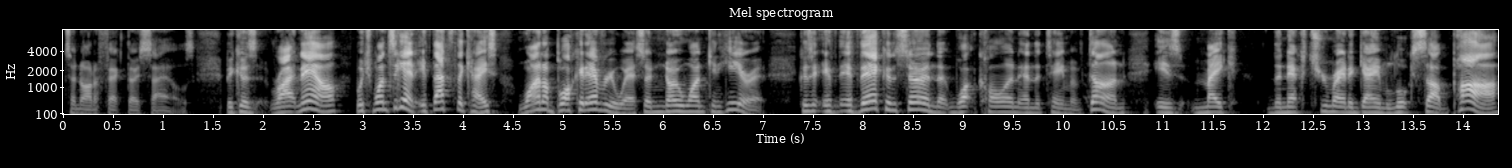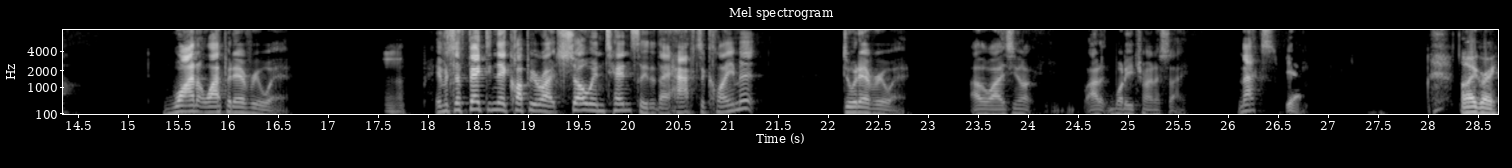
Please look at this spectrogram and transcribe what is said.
to not affect those sales. Because right now, which once again, if that's the case, why not block it everywhere so no one can hear it? Because if if they're concerned that what Colin and the team have done is make the next Tomb Raider game look subpar, why not wipe it everywhere? If it's affecting their copyright so intensely that they have to claim it, do it everywhere. Otherwise, you're not. What are you trying to say, Max? Yeah, I agree.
